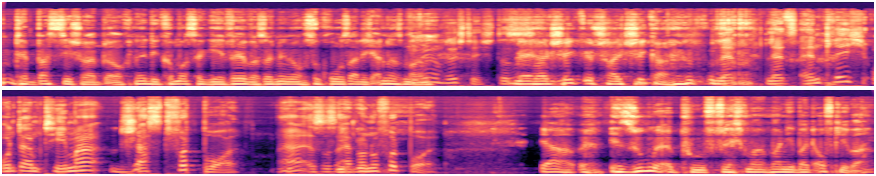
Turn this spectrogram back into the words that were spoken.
der Basti schreibt auch, ne, die kommen aus der GFL, was sollen die noch so großartig anders machen? Ja, richtig. Das ist, halt schick, ist halt schicker. Let, letztendlich unter dem Thema Just Football. Ja, es ist einfach nur Football. Ja, Zoom approved. Vielleicht machen die bald Aufkleber.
